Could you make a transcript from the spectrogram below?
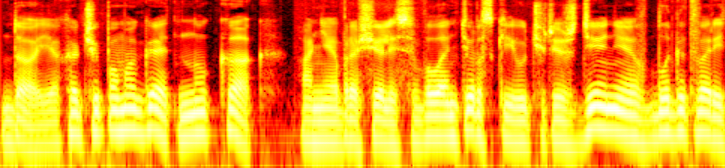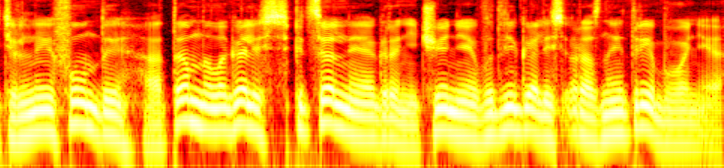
«Да, я хочу помогать, но как?». Они обращались в волонтерские учреждения, в благотворительные фонды, а там налагались специальные ограничения, выдвигались разные требования.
